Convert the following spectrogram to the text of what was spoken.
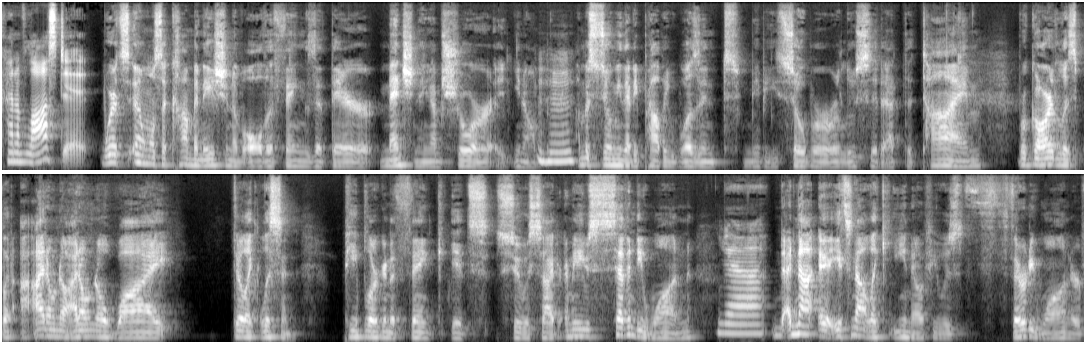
kind of lost it. Where it's almost a combination of all the things that they're mentioning. I'm sure, you know, Mm-hmm. I'm assuming that he probably wasn't maybe sober or lucid at the time, regardless. But I, don't know. I don't know why they're like, listen, people are going to think it's suicide. I mean, he was 71. Yeah. Not it's not like you know if he was 31 or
